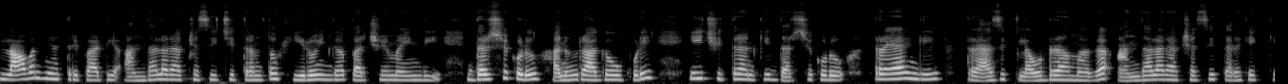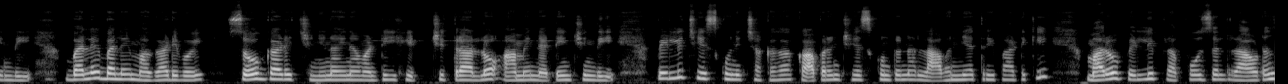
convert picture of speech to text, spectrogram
లావణ్య త్రిపాఠి అందాల రాక్షసి చిత్రంతో హీరోయిన్గా పరిచయం అయింది దర్శకుడు హను రాఘవపుడి ఈ చిత్రానికి దర్శకుడు. ట్రయాంగిల్ ట్రాజిక్ లవ్ డ్రామాగా అందాల రాక్షసి తెరకెక్కింది. భలే భలే మగాడిపోయి సోగ్గాడి చిన్నినైనా వంటి హిట్ చిత్రాల్లో ఆమె నటించింది. పెళ్ళి చేసుకుని చక్కగా కాపురం చేసుకుంటున్న లావణ్య త్రిపాఠికి మరో పెళ్ళి ప్రపోజల్ రావడం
